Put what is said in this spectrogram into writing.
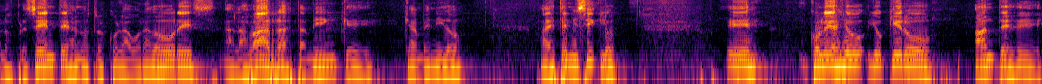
los presentes, a nuestros colaboradores, a las barras también que, han venido a este hemiciclo. Eh, colegas, yo, yo quiero, antes de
